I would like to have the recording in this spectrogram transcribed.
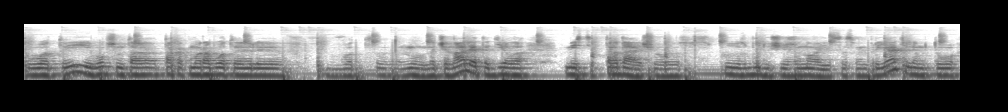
Вот, и, в общем-то, так как мы работали, вот, ну, начинали это дело вместе тогда еще с, с будущей женой и со своим приятелем, то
